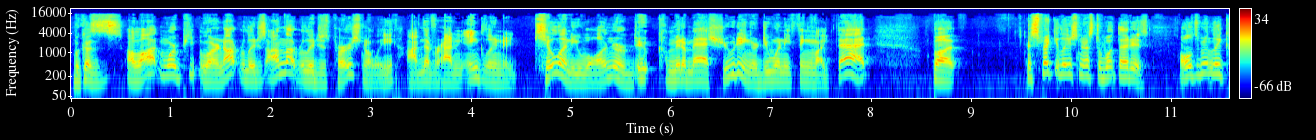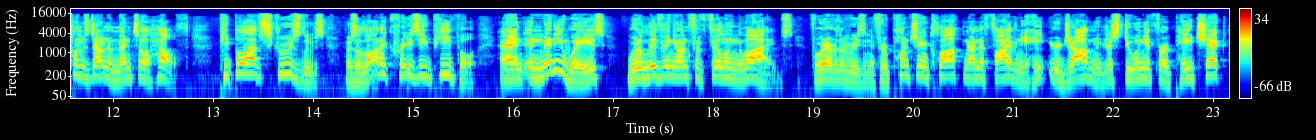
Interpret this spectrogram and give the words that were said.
because a lot more people are not religious. I'm not religious personally. I've never had an inkling to kill anyone or do, commit a mass shooting or do anything like that. But speculation as to what that is. Ultimately, comes down to mental health. People have screws loose. There's a lot of crazy people. And in many ways, we're living unfulfilling lives for whatever the reason. If you're punching a clock nine to five and you hate your job and you're just doing it for a paycheck,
